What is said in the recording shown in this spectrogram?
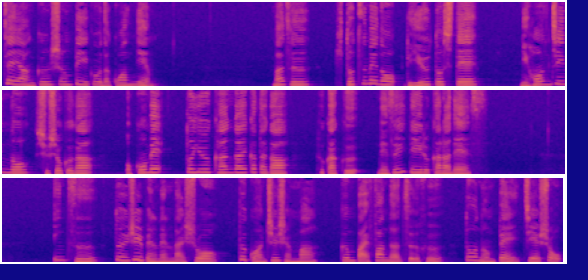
这样根深蒂固的观念。まず、一つ目の理由として、日本人の主食がお米という考え方が深く根付いているからです。因此，对日本人来说，不管吃什么，跟白饭的组合都能被接受。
